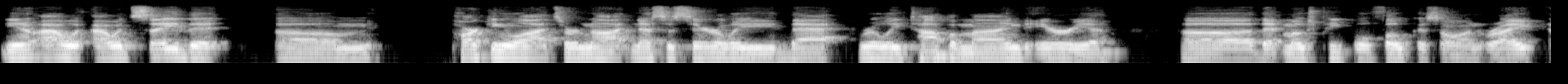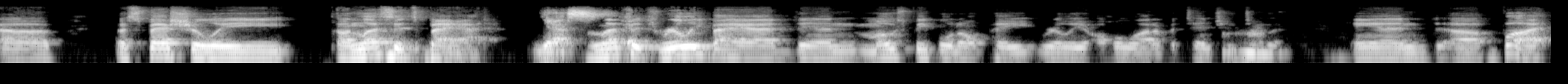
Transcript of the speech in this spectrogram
you know, I would I would say that um, parking lots are not necessarily that really top of mind area uh, that most people focus on, right? Especially unless it's bad. Yes. Unless yep. it's really bad, then most people don't pay really a whole lot of attention mm-hmm. to it. And uh, but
